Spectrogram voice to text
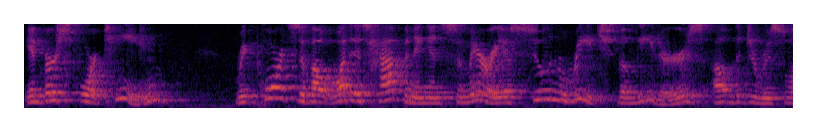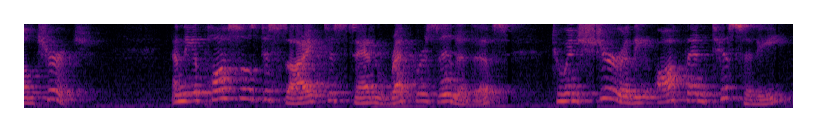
In verse 14, reports about what is happening in Samaria soon reach the leaders of the Jerusalem church and the apostles decide to send representatives to ensure the authenticity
